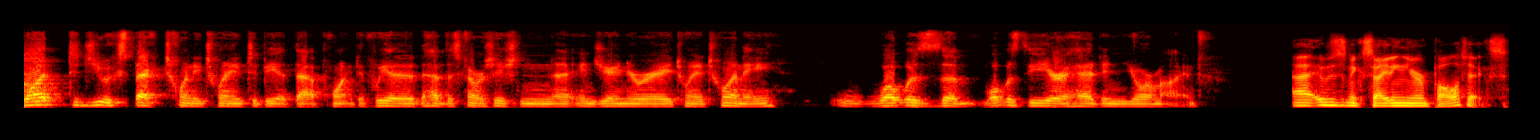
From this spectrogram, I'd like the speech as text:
What did you expect 2020 to be at that point? If we had had this conversation uh, in January 2020, what was the what was the year ahead in your mind? Uh, it was an exciting year in politics.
